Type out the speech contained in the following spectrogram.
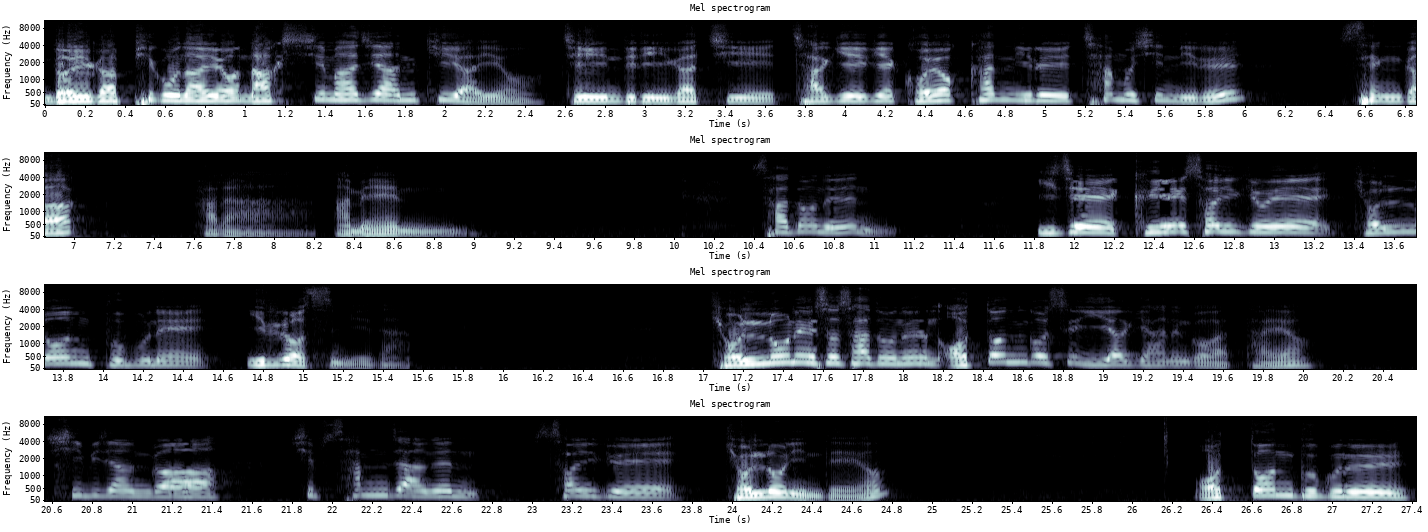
너희가 피곤하여 낙심하지 않기 위하여 죄인들이 이같이 자기에게 거역한 일을 참으신 일을 생각하라. 아멘. 사도는 이제 그의 설교의 결론 부분에 이르렀습니다. 결론에서 사도는 어떤 것을 이야기하는 것 같아요? 12장과 13장은 설교의 결론인데요. 어떤 부분을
